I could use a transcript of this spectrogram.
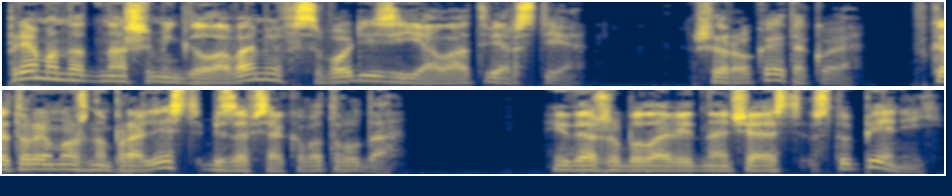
Прямо над нашими головами в своде зияло отверстие. Широкое такое, в которое можно пролезть безо всякого труда. И даже была видна часть ступеней,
